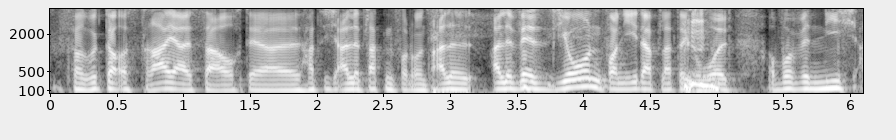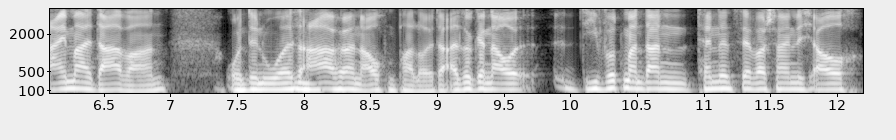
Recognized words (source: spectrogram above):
verrückter Australier ist da auch, der hat sich alle Platten von uns, alle, alle Versionen von jeder Platte geholt, obwohl wir nicht einmal da waren. Und in den USA mhm. hören auch ein paar Leute. Also genau, die wird man dann tendenziell wahrscheinlich auch,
